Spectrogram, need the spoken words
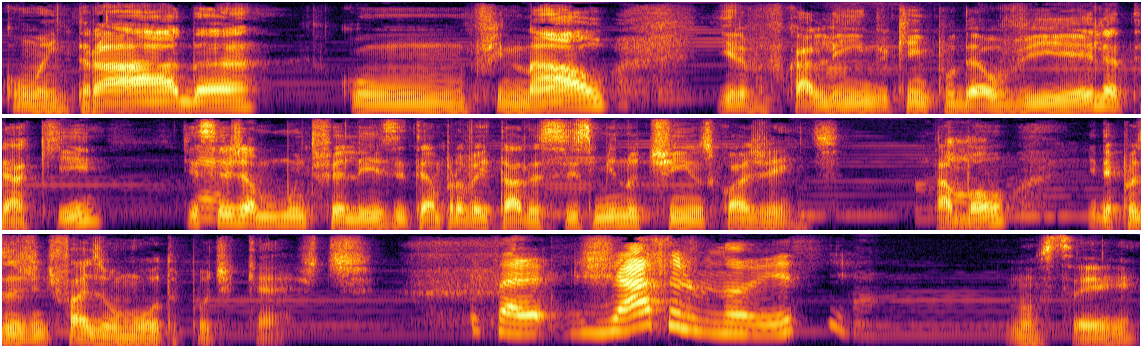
com entrada, com final, e ele vai ficar lindo. Quem puder ouvir ele até aqui, que É. seja muito feliz e tenha aproveitado esses minutinhos com a gente, tá É. bom? E depois a gente faz um outro podcast. Pera, já terminou esse? Não sei.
